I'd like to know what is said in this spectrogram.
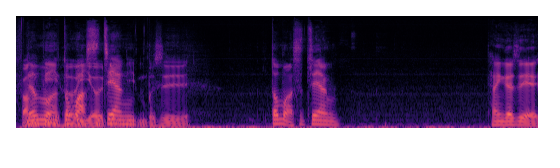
房地都嘛合一二是这样点零不是？东马是这样，他应该是也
